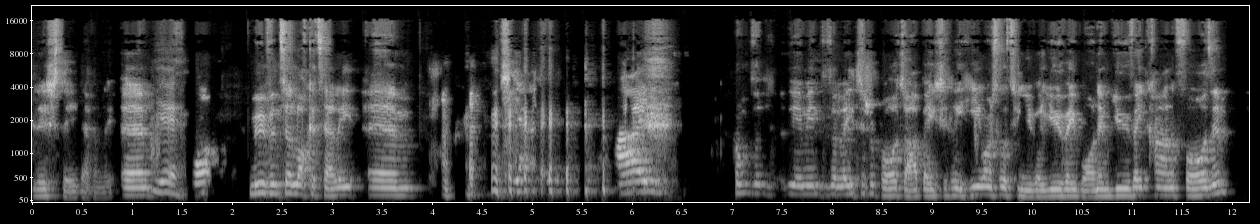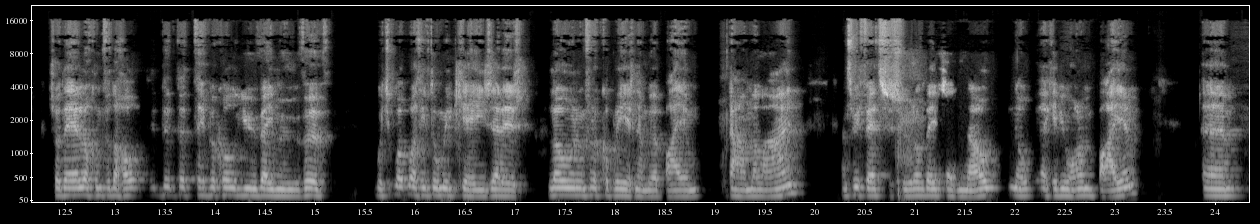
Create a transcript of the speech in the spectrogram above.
It is Steve, definitely. Um, yeah. Moving to Locatelli, um, yeah, I, the, I mean, the latest reports are basically he wants to go to Juve. Juve want him. Juve can't afford him, so they're looking for the whole the, the typical Juve move of which what, what they've done with Chiesa is loan him for a couple of years and then we'll buy him down the line. And to be fair to Sassuolo, they've said no, no. Like if you want him, buy him. Um,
